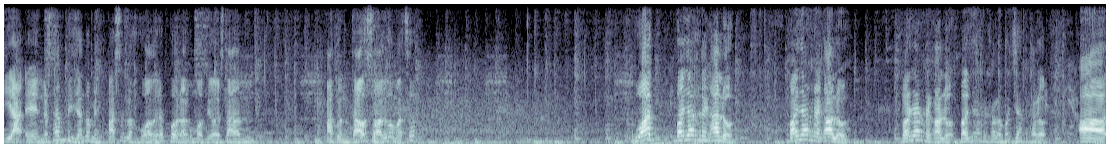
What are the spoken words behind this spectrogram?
Hostia, eh, no están pillando mis pases los jugadores por algún motivo. Están atontados o algo, macho. What? Vaya regalo. Vaya regalo. Vaya regalo, vaya regalo, vaya regalo. Ah,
